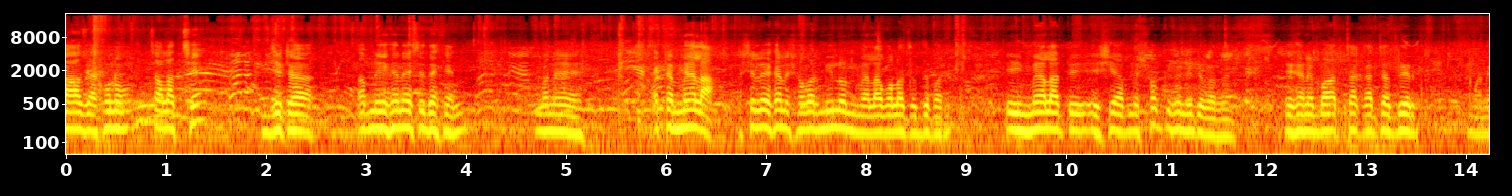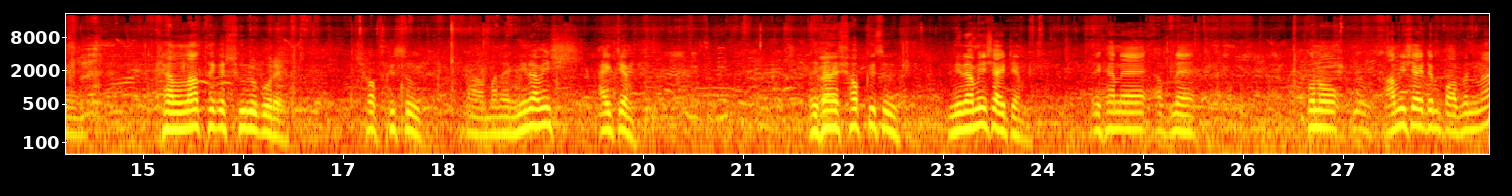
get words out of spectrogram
কাজ এখনও চালাচ্ছে, যেটা আপনি এখানে এসে দেখেন মানে একটা মেলা। আসলে এখানে সবার মিলন মেলা বলা যেতে পারে। এই মেলাতে এসে আপনি সব কিছু নিতে পারবেন। এখানে বাচ্চা কাচ্চাদের মানে খেলনা থেকে শুরু করে সব কিছু মানে নিরামিষ আইটেম এখানে সব কিছু নিরামিষ আইটেম এখানে আপনি কোনো আমিষ আইটেম পাবেন না।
